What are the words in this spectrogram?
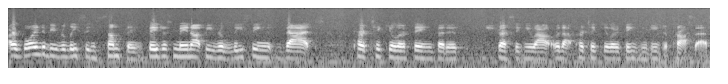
are going to be releasing something. They just may not be releasing that particular thing that is stressing you out or that particular thing you need to process.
